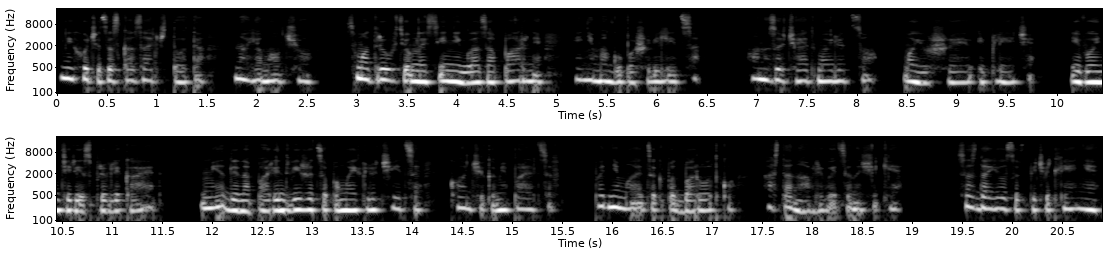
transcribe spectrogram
Мне хочется сказать что-то, но я молчу. Смотрю в темно-синие глаза парня и не могу пошевелиться. Он изучает мое лицо, мою шею и плечи. Его интерес привлекает. Медленно парень движется по моей ключице кончиками пальцев, поднимается к подбородку, останавливается на щеке. Создается впечатление,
